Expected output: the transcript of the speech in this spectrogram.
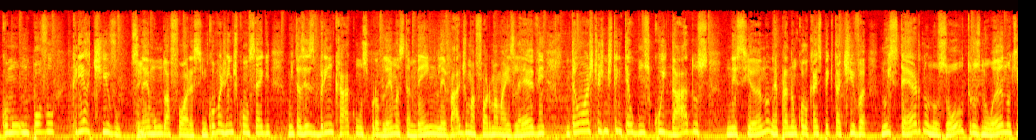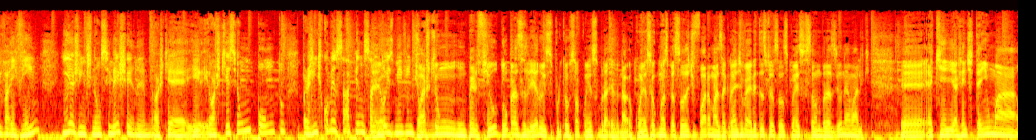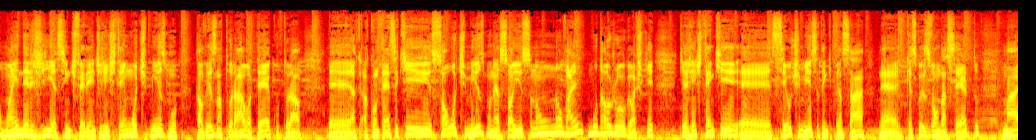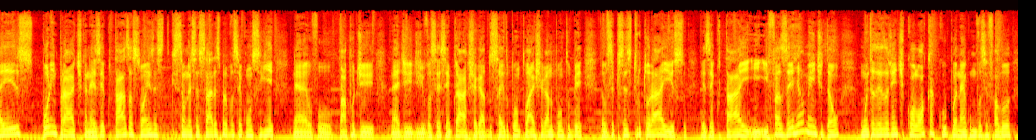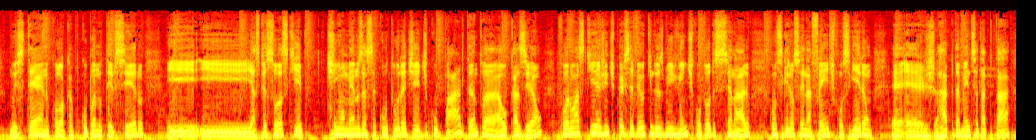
como um povo criativo, Sim. né? Mundo afora, assim. Como a gente consegue, muitas vezes, brincar com os problemas também, levar de uma forma mais leve. Então, eu acho que a gente tem que ter alguns cuidados nesse ano, né? para não colocar expectativa no externo, nos outros, no ano que vai vir e a gente não se mexer, né? Eu acho que é, eu acho que esse é um ponto pra gente começar a pensar é, em 2021. Eu acho que um, um, perfil do brasileiro, isso porque eu só conheço, eu conheço algumas pessoas de fora, mas a grande maioria das pessoas que conheço estão no Brasil, né, Malik? É, é que a gente tem uma, uma energia assim diferente, a gente tem um otimismo, talvez natural até cultural. É, acontece que só o otimismo, né, só isso não, não vai mudar o jogo. Eu acho que, que a gente tem que é, ser otimista, tem que pensar, né, que as coisas vão dar certo, mas pôr em prática, né, executar as ações que são necessárias para você conseguir, né, o, o papo de, né, de, de você sempre ah, chegar do sair do ponto A e chegar no ponto B. Então você precisa estruturar isso, executar e, e fazer realmente. Então muitas vezes a gente coloca a culpa, né, como você falou, no externo, coloca a culpa no terceiro e, e as pessoas que tinham menos essa cultura de, de culpar tanto a, a, ocasião, foram as que a gente percebeu que em 2020, com todo esse cenário, conseguiram sair na frente, conseguiram é, é, rapidamente se adaptar.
